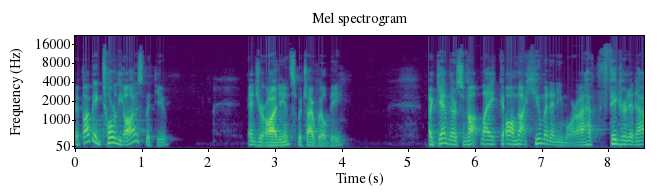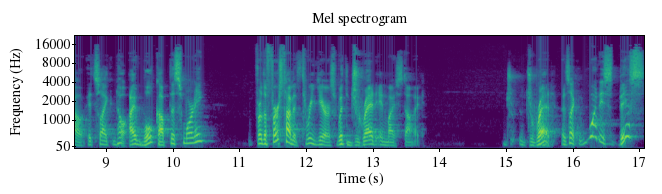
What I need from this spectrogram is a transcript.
if I'm being totally honest with you and your audience, which I will be, again, there's not like, oh, I'm not human anymore. I have figured it out. It's like, no, I woke up this morning for the first time in three years with dread in my stomach. D- dread. It's like, what is this?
